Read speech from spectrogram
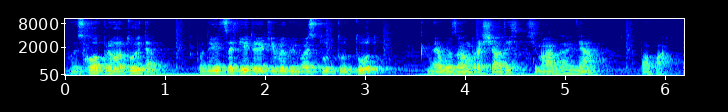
Обов'язково приготуйте. Подивіться відео, яке вибив вас тут, тут, тут. Я буду з вами прощатись. Всім гарного дня. Па-па.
